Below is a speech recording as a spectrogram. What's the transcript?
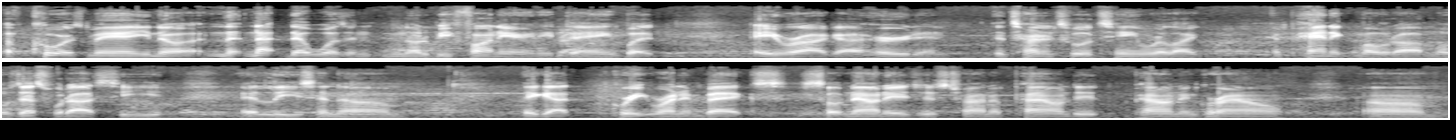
of course, man, you know, not, that wasn't you know to be funny or anything, but A Rod got hurt and it turned into a team where like in panic mode almost. That's what I see at least, and um, they got great running backs, so now they're just trying to pound it, pound and ground, um,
